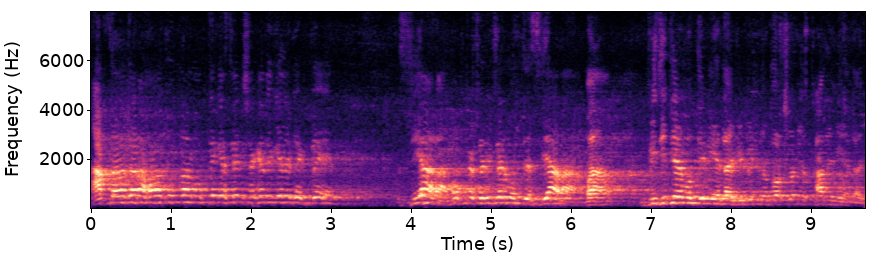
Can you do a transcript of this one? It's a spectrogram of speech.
আপনারা যারা হজ উমরার মধ্যে গেছেন, সেখানে গেলে দেখবেন জিয়ারা মক্কা শরীফের মধ্যে জিয়ারা বা ভিজিটের মধ্যে নিয়ে যায়, বিভিন্ন দর্শনীয় স্থানে নিয়ে যায়।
